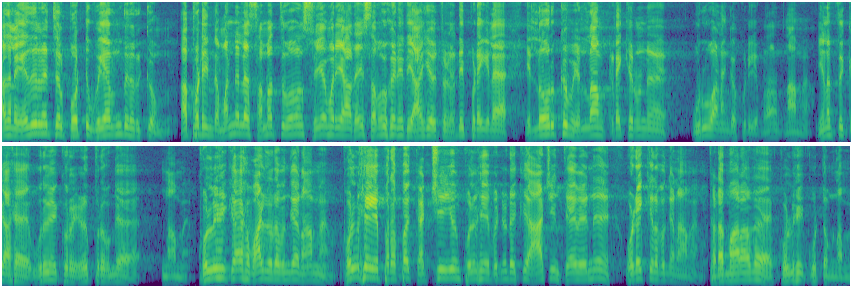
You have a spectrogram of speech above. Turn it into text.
அதில் எதிர்நீச்சல் போட்டு உயர்ந்து நிற்கும். அப்படி இந்த மண்ணில் சமத்துவம் சுயமரியாதை சமூக நிதி ஆகியவற்றின் அடிப்படையில் எல்லோருக்கும் எல்லாம் கிடைக்கணும்னு உருவானங்கக்கூடியவங்க நாம் இனத்துக்காக உரிமை குரல் எழுப்புறவங்க நாம. கொள்கைக்காக வாழ்கிறவங்க நாம. கொள்கையை பிறப்ப கட்சியும் கொள்கையை வெண்ணெடுக்க ஆட்சியும் தேவைன்னு உழைக்கிறவங்க நாம. தடமாறாத கொள்கை கூட்டம் நாம.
